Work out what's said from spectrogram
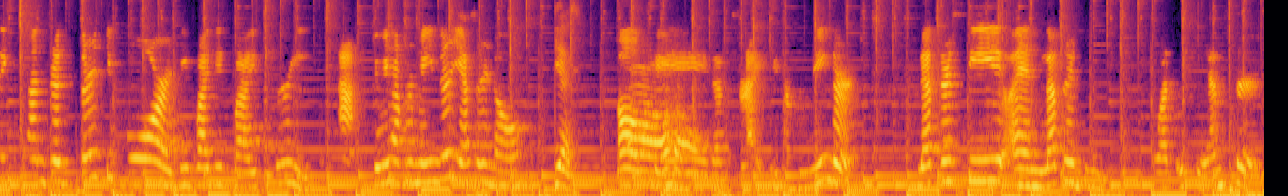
634 divided by 3? Ah, do we have remainder? Yes or no? Yes. Okay, that's right. We have remainder. Letter C and letter D. What is the answer?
